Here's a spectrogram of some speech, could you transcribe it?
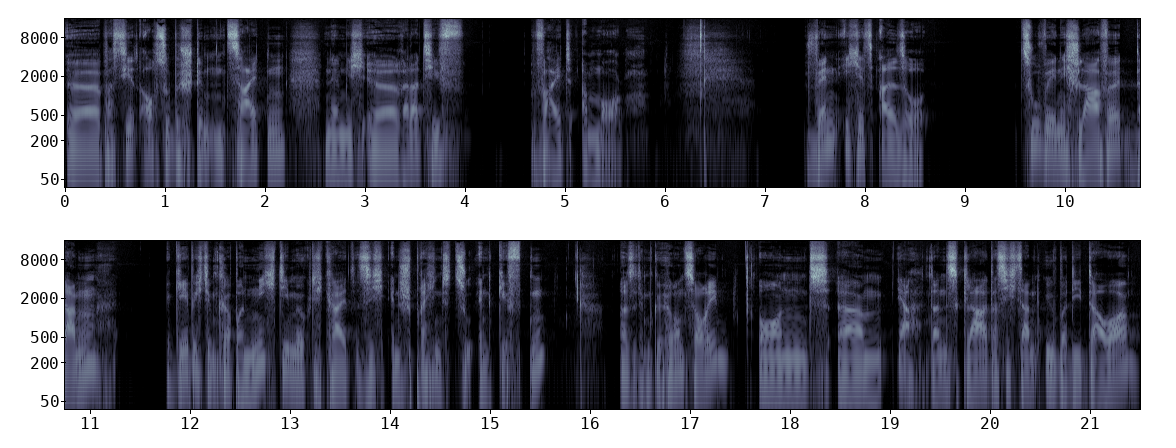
äh, passiert auch zu bestimmten Zeiten, nämlich äh, relativ weit am Morgen. Wenn ich jetzt also zu wenig schlafe, dann gebe ich dem Körper nicht die Möglichkeit, sich entsprechend zu entgiften, also dem Gehirn, sorry. Und ähm, ja, dann ist klar, dass ich dann über die Dauer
